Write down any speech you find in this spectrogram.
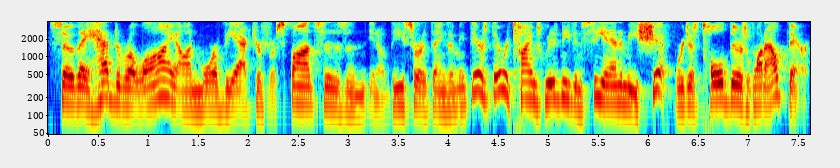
So they had to rely on more of the actors' responses and you know these sort of things. I mean, there's there were times we didn't even see an enemy ship. We're just told there's one out there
